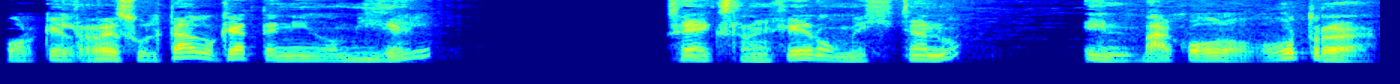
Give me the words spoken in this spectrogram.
Porque el resultado que ha tenido Miguel, sea extranjero o mexicano, en bajo otra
